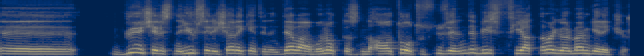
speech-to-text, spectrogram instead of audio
E, gün içerisinde yükseliş hareketinin devamı noktasında 6.30 üzerinde bir fiyatlama görmem gerekiyor.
